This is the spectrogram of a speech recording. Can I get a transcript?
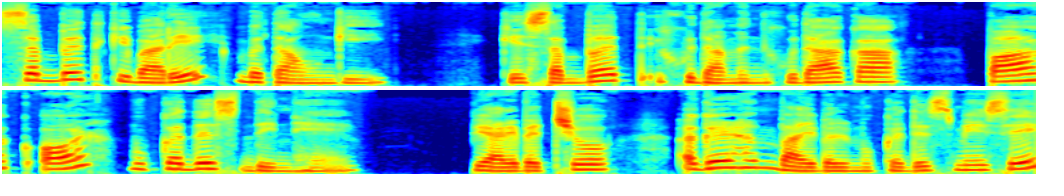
سبت کے بارے بتاؤں گی کہ سبت خدا مند خدا کا پاک اور مقدس دن ہے۔ پیارے بچوں، اگر ہم بائبل مقدس میں سے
